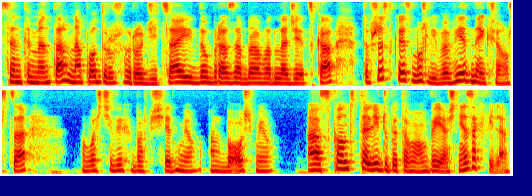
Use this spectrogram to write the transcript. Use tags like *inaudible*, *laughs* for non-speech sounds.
sentymentalna podróż rodzica i dobra zabawa dla dziecka. To wszystko jest możliwe w jednej książce, a właściwie chyba w siedmiu albo ośmiu. A skąd te liczby, to Wam wyjaśnię za chwilę.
